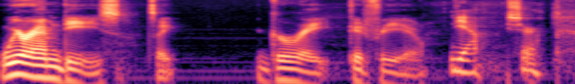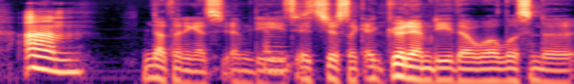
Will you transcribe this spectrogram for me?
We're MDs. It's like, great, good for you. yeah, sure. Um, Nothing against MDs. just- it's just like a good MD though will listen to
